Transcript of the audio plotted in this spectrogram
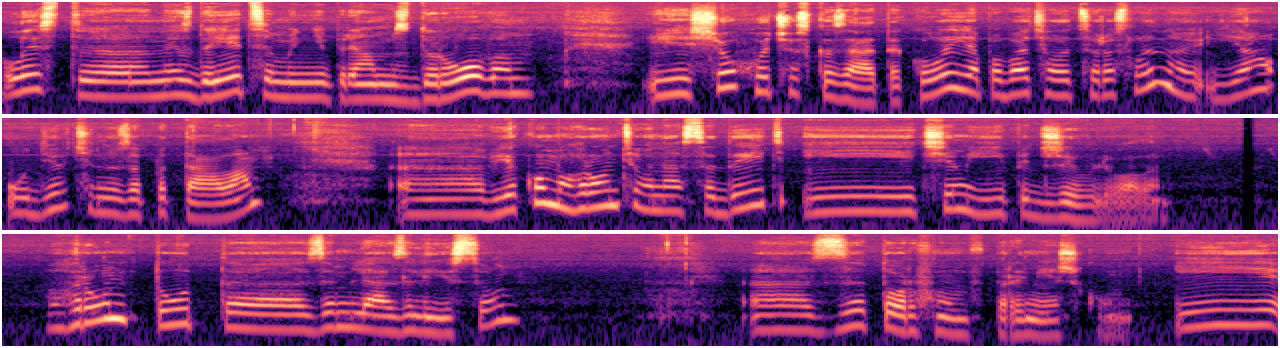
Лист е, не здається мені прям здоровим. І що хочу сказати, коли я побачила цю рослину, я у дівчини запитала, е, в якому ґрунті вона сидить і чим її підживлювали. Ґрунт тут е, земля з лісу з торфом в переміжку. І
